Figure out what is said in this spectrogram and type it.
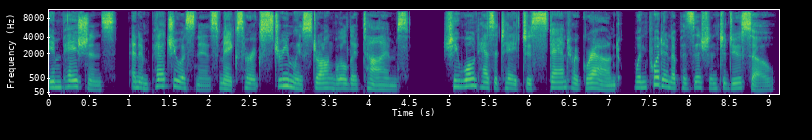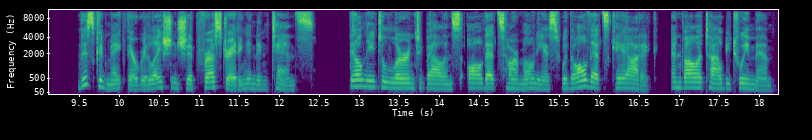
impatience, and impetuousness makes her extremely strong willed at times. She won't hesitate to stand her ground when put in a position to do so. This could make their relationship frustrating and intense. They'll need to learn to balance all that's harmonious with all that's chaotic and volatile between them.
